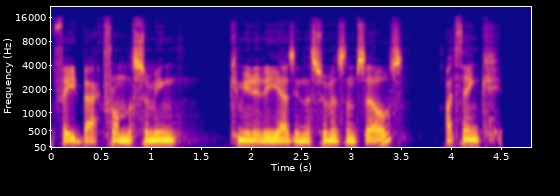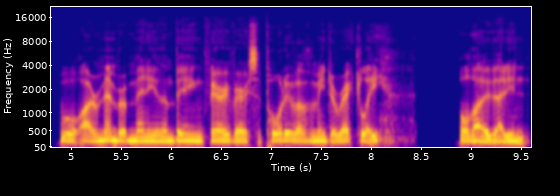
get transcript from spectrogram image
feedback from the swimming community, as in the swimmers themselves. I think, well, I remember many of them being very, very supportive of me directly, although they didn't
